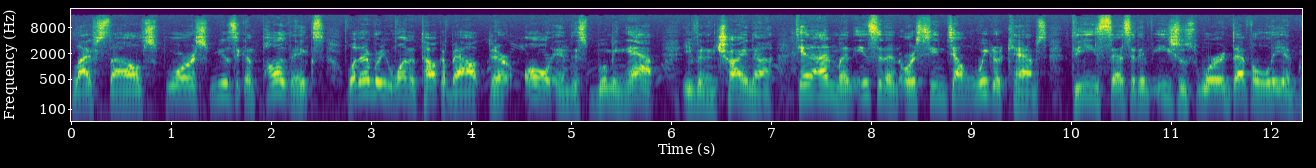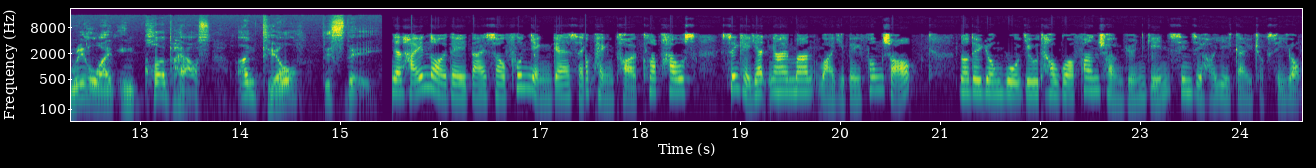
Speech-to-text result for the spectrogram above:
lifestyle, sports, music, and politics. Whatever you want to talk about, they're all in this booming app, even in China. Tiananmen incident or Xinjiang Uyghur camps, these sensitive issues were definitely a green light in Clubhouse until this day. 日喺内地大受欢迎嘅社交平台 Clubhouse，星期一挨晚怀疑被封锁。 内地用户要透过翻墙软件先至可以继续使用。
